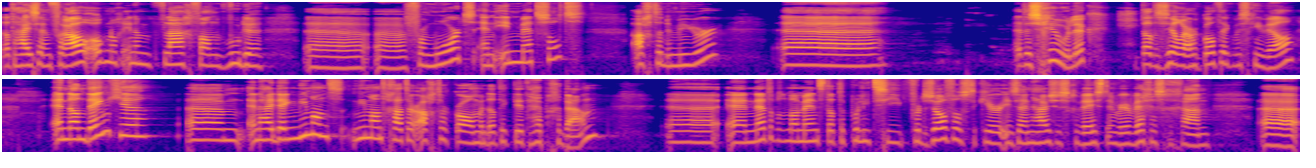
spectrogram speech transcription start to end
dat hij zijn vrouw ook nog in een vlaag van woede uh, vermoordt en inmetselt achter de muur. Uh, het is gruwelijk. Dat is heel erg gothic misschien wel. En dan denk je, um, en hij denkt, niemand, niemand gaat erachter komen dat ik dit heb gedaan. Uh, en net op het moment dat de politie voor de zoveelste keer in zijn huis is geweest en weer weg is gegaan, uh,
